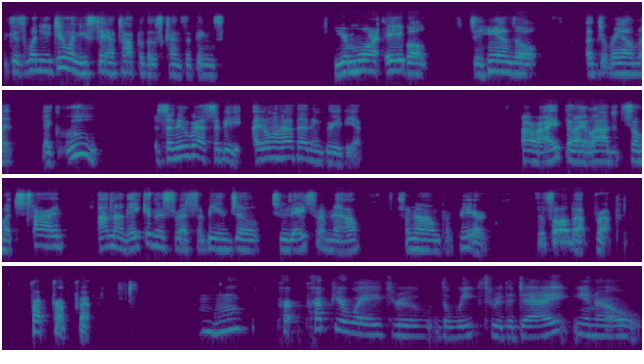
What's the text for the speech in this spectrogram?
Because when you do, when you stay on top of those kinds of things, you're more able to handle a derailment like, ooh, it's a new recipe. I don't have that ingredient. All right, but I allowed it so much time. I'm not making this recipe until two days from now. So now I'm prepared. It's all about prep, prep, prep, prep. Mm-hmm. Pre- prep your way through the week, through the day. You know,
